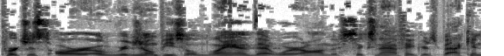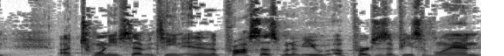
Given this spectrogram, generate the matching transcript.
purchased our original piece of land that we're on, the six and a half acres back in uh, 2017. And in the process, whenever you uh, purchase a piece of land,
